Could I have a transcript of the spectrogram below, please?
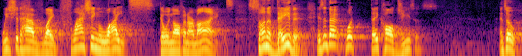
we should have like flashing lights going off in our minds. Son of David. Isn't that what they call Jesus? And so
